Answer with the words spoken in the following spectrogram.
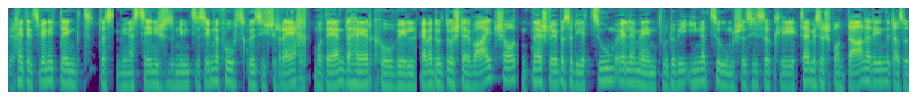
ich hätte jetzt wenig gedacht, dass wie eine Szene ist aus 1957, weil es ist recht modern dahergekommen, weil eben du tust den Wide Shot und dann hast du eben so die Zoom-Element, wo du wie reinzoomst. Das ist so ein bisschen, das hat mich so spontan erinnert, also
